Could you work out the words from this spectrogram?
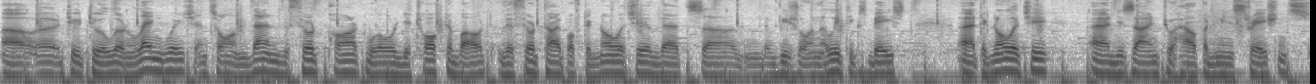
uh, uh, to, to learn language and so on. Then the third part we already talked about, the third type of technology that's uh, the visual analytics based uh, technology uh, designed to help administrations,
